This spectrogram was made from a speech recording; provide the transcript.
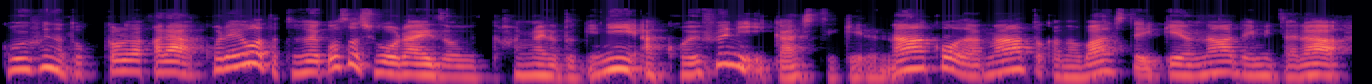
こういうふうなところだから、これを例えこそ将来像を考えたときに、あ、こういうふうに生かしていけるな、こうだなとか伸ばしていけるなで見たら、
